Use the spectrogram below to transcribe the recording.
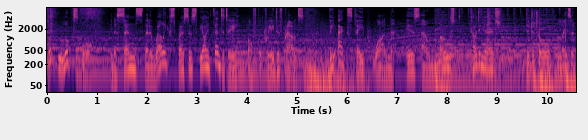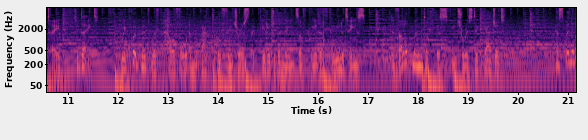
but looks cool, in a sense that it well expresses the identity of the creative crowds. The X-Tape 1 is our most cutting-edge digital laser tape to date. to equip it with powerful and practical features that cater to the needs of creative communities. Development of this futuristic gadget has been an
